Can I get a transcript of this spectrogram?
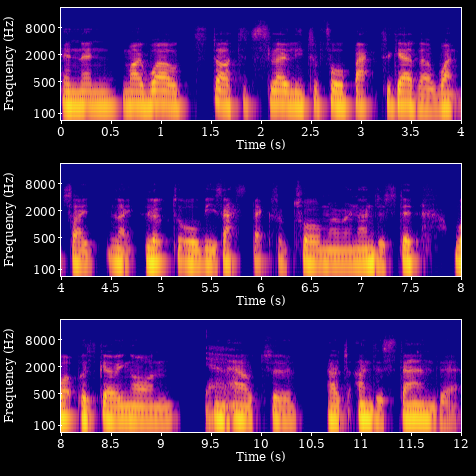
And then my world started slowly to fall back together once I like looked at all these aspects of trauma and understood what was going on yeah. and how to how to understand it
